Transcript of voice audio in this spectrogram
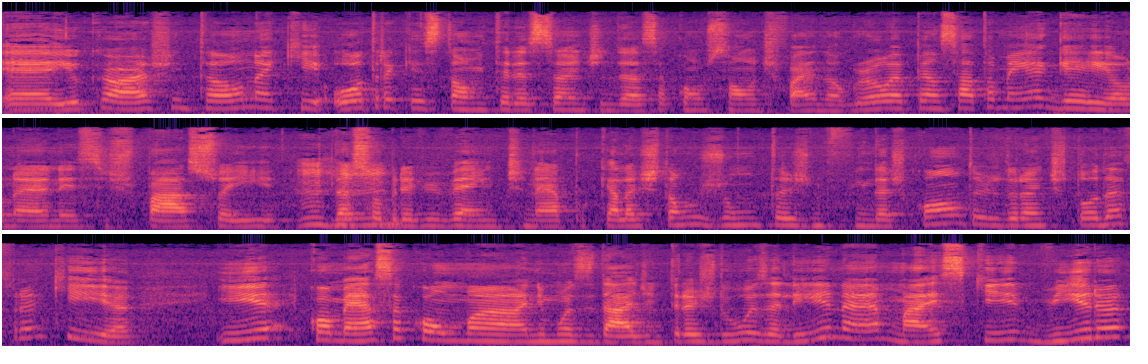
É, e o que eu acho, então, né, que outra questão interessante dessa construção de Final Girl é pensar também a Gale, né, nesse espaço aí uhum. da sobrevivente, né, porque elas estão juntas, no fim das contas, durante toda a franquia. E começa com uma animosidade entre as duas ali, né? Mas que vira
